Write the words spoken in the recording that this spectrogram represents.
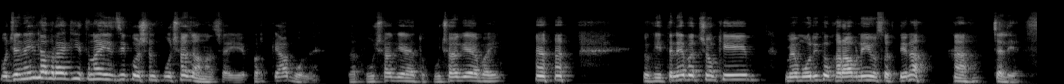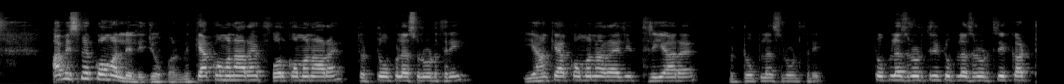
मुझे नहीं लग रहा है कि इतना इजी क्वेश्चन पूछा जाना चाहिए, पर क्या बोले? अगर पूछा गया है तो पूछा गया भाई। क्योंकि इतने बच्चों की मेमोरी तो खराब नहीं हो सकती ना। चलिए, अब इसमें कॉमन ले लीजिए ऊपर में। क्या कॉमन आ रहा है? फोर कॉमन आ रहा है तो टू प्लस रूट थ्री यहाँ क्या कॉमन आ रहा है जी? थ्री आ रहा है तो two plus root three two plus root three two plus root three cut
